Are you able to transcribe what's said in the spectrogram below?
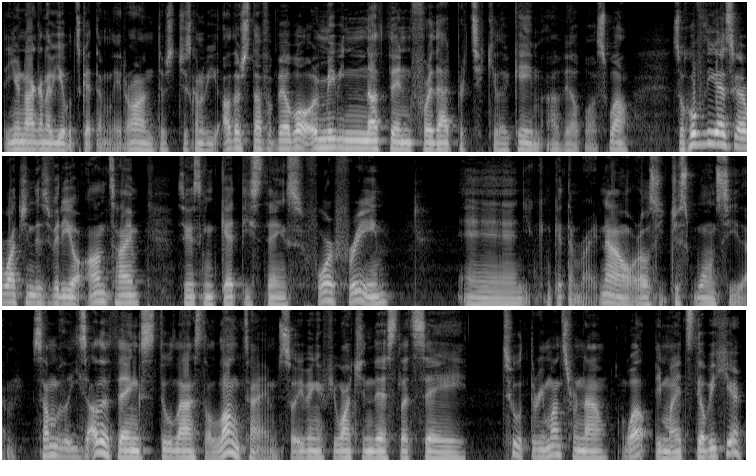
then you're not going to be able to get them later on. There's just going to be other stuff available or maybe nothing for that particular game available as well. So hopefully you guys are watching this video on time so you guys can get these things for free and you can get them right now or else you just won't see them. Some of these other things do last a long time. So even if you're watching this, let's say two or three months from now, well, they might still be here.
